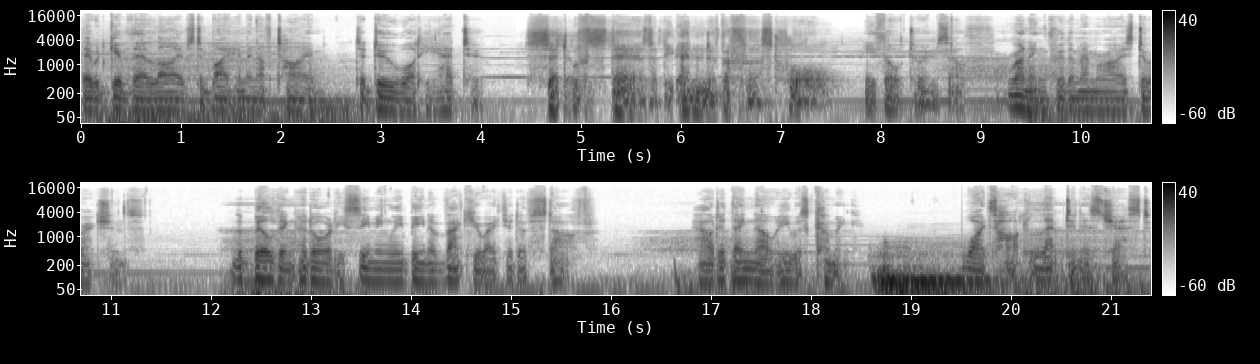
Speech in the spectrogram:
They would give their lives to buy him enough time to do what he had to. Set of stairs at the end of the first hall, he thought to himself, running through the memorized directions. The building had already seemingly been evacuated of staff. How did they know he was coming? Wight's heart leapt in his chest.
